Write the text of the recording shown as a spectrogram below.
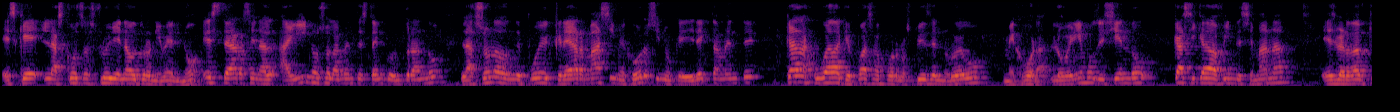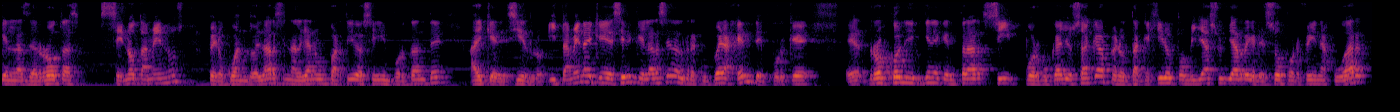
es que las cosas fluyen a otro nivel, ¿no? Este Arsenal ahí no solamente está encontrando la zona donde puede crear más y mejor, sino que directamente cada jugada que pasa por los pies del noruego mejora. Lo venimos diciendo casi cada fin de semana. Es verdad que en las derrotas se nota menos, pero cuando el Arsenal gana un partido así importante, hay que decirlo. Y también hay que decir que el Arsenal recupera gente, porque eh, Rob Holding tiene que entrar, sí, por Bukayo Saka, pero Takehiro Tomiyasu ya regresó por fin a jugar,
